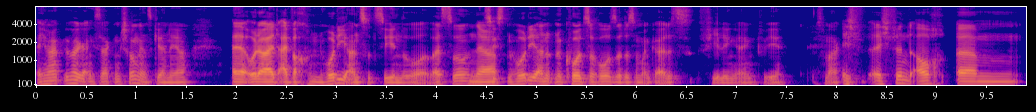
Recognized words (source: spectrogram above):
Ich mag Übergangsjacken schon ganz gerne, ja. Äh, oder halt einfach ein Hoodie anzuziehen, so, weißt du? Ja. Du ziehst ein Hoodie an und eine kurze Hose, das ist immer ein geiles Feeling irgendwie. Das mag ich. Ich, ich finde auch ähm,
